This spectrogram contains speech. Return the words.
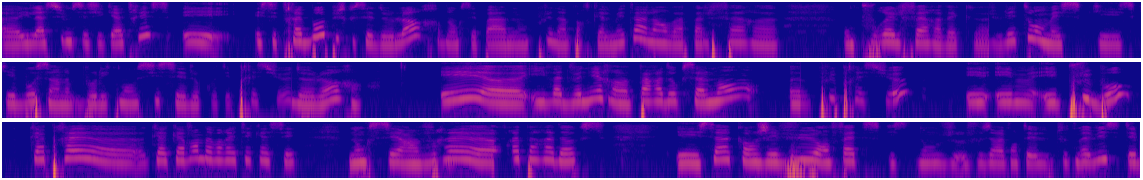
euh, il assume ses cicatrices et, c'est très beau puisque c'est de l'or donc c'est pas non plus n'importe quel métal hein, on va pas le faire on pourrait le faire avec du laiton mais ce qui est, beau symboliquement aussi c'est le côté précieux de l'or et il va devenir paradoxalement plus précieux et, plus beau qu'après qu'avant d'avoir été cassé donc c'est un vrai vrai paradoxe et ça, quand j'ai vu, en fait, ce qui, donc je, vous ai raconté toute ma vie, c'était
